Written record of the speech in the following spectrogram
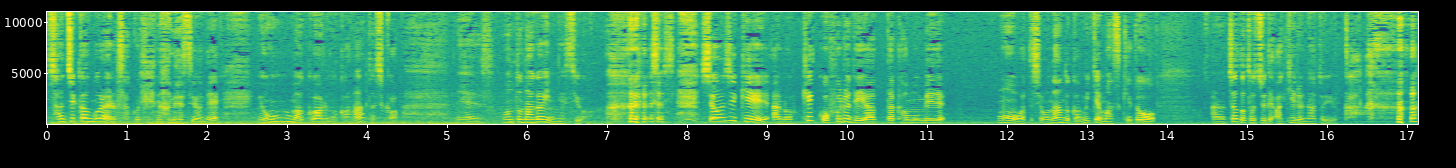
3時間ぐらいの作品なんですよね。4幕あるのかな？確か。ねほんと長いんですよ。正直あの結構フルでやった「カモメ」も私も何度か見てますけどあのちょっと途中で飽きるなというか。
